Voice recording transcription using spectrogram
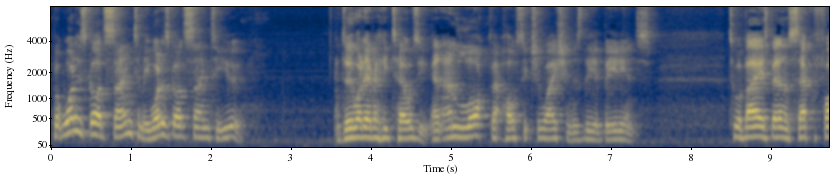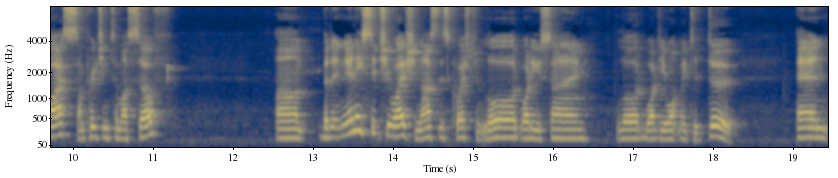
but what is God saying to me? What is God saying to you? Do whatever he tells you and unlock that whole situation is the obedience. To obey is better than sacrifice. I'm preaching to myself. Um, but in any situation, ask this question Lord, what are you saying? Lord, what do you want me to do? And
